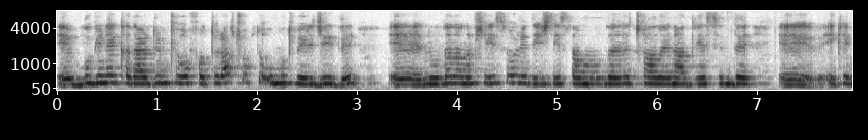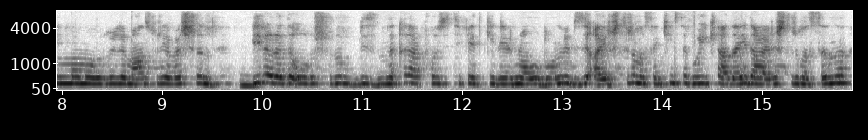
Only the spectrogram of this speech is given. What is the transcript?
e, bugüne kadar dünkü o fotoğraf çok da umut vericiydi. E, Nurdan Hanım şeyi söyledi işte İstanbul'da Çağlayan Adliyesi'nde e, Ekrem İmamoğlu ile Mansur Yavaş'ın bir arada oluşunun biz ne kadar pozitif etkilerinin olduğunu ve bizi ayrıştırmasın, kimse bu iki adayı da ayrıştırmasını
